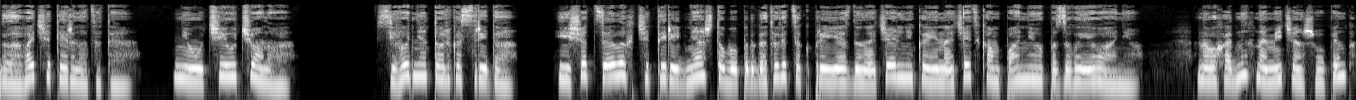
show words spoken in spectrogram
Глава 14. Не учи ученого. Сегодня только среда. Еще целых четыре дня, чтобы подготовиться к приезду начальника и начать кампанию по завоеванию. На выходных намечен шопинг,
